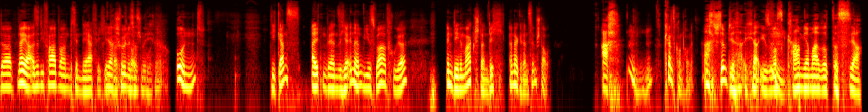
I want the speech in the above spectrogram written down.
da. Naja, also die Fahrt war ein bisschen nervig. Ja, schön ist das nicht. Ja. Und die ganz Alten werden sich erinnern, wie es war früher. In Dänemark stand ich an der Grenze im Stau. Ach. Mhm. Grenzkontrolle. Ach, stimmt. Ja, ja sowas Hm. kam ja mal, das, ja.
